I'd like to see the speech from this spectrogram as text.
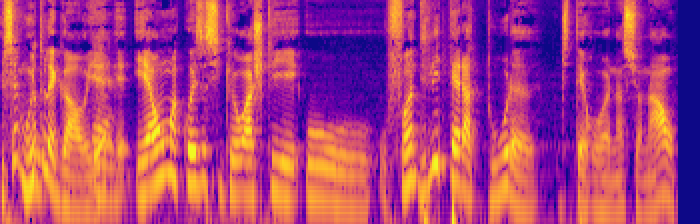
Isso é muito legal. E É. é, e é uma coisa assim que eu acho que o, o fã de literatura de terror nacional,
